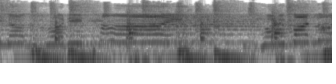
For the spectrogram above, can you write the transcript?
ঘরে খায় ঘর বাদল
